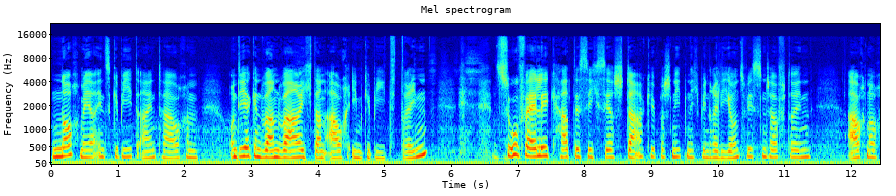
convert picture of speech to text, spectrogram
noch mehr ins Gebiet eintauchen. Und irgendwann war ich dann auch im Gebiet drin. Zufällig hat es sich sehr stark überschnitten. Ich bin Religionswissenschaftlerin, auch noch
